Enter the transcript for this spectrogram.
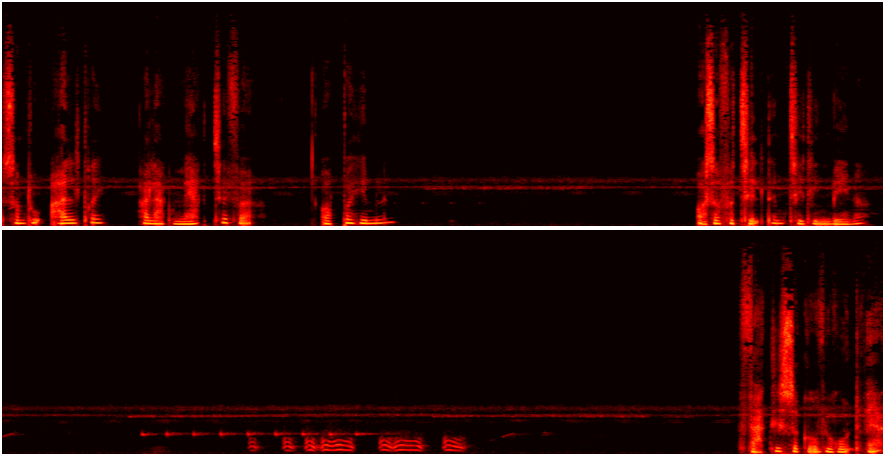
som du aldrig har lagt mærke til før op på himlen. Og så fortæl dem til dine venner. Faktisk så går vi rundt hver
